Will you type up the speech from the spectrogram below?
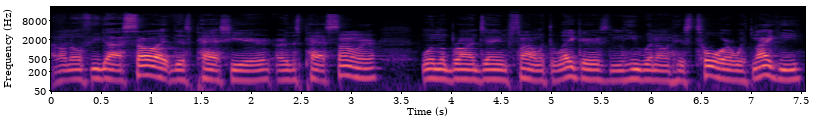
I don't know if you guys saw it this past year or this past summer when LeBron James signed with the Lakers and he went on his tour with Nike.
